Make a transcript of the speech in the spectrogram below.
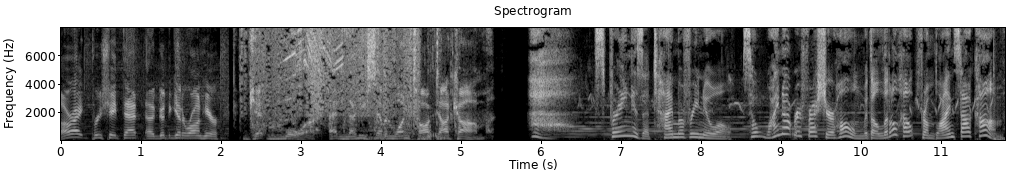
All right, appreciate that. Uh, good to get her on here. Get more at 971talk.com. Spring is a time of renewal, so why not refresh your home with a little help from Blinds.com?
